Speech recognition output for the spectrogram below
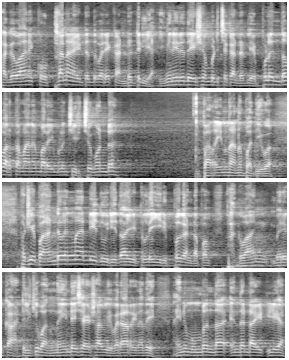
ഭഗവാനെ ക്രുദ്ധനായിട്ട് ഇതുവരെ കണ്ടിട്ടില്ല. ഇങ്ങനെ ഒരു ദേഷ്യം പിടിച്ച് കണ്ടിട്ടില്ല. എപ്പോഴും എന്ത് വർത്തമാനം പറയുമ്പോഴും ചിരിച്ചുകൊണ്ട് പറയുന്നതാണ് പതിവ്. പക്ഷേ പാണ്ഡവന്മാരുടെ ഈ ദുരിതമായിട്ടുള്ള ഈ ഇരിപ്പ് കണ്ടപ്പം ഭഗവാൻ ഇവർ കാട്ടിലേക്ക് വന്നതിന്റെ ശേഷം വിവരം അറിയണതേ അതിന് മുമ്പ് എന്താ എന്തുണ്ടായിട്ടില്ല?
